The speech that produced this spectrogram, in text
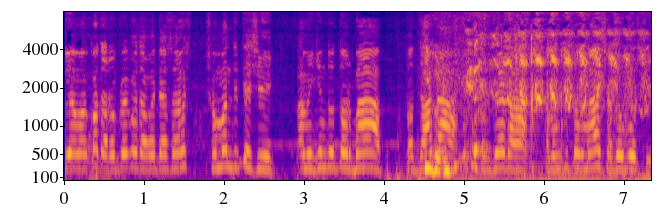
তুই আমার কথার উপরে কথা কইতাছস সম্মান দিতে শিখ। আমি কিন্তু তোর বাপ তোর দাদা তোর জেঠা এমনকি তোর মায়ের সাথেও পড়ছি।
